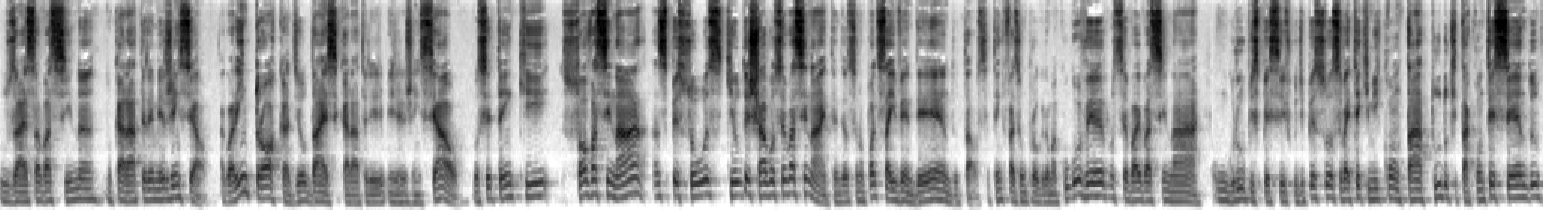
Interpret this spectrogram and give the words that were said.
usar essa vacina no caráter emergencial. Agora, em troca de eu dar esse caráter emergencial, você tem que só vacinar as pessoas que eu deixar você vacinar, entendeu? Você não pode sair vendendo tal. Você tem que fazer um programa com o governo, você vai vacinar um grupo específico de pessoas, você vai ter que me contar tudo o que está acontecendo,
